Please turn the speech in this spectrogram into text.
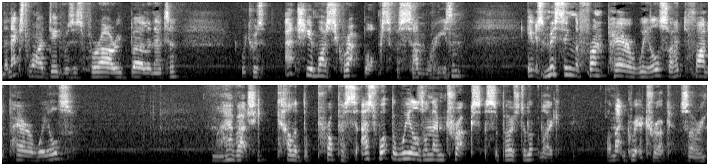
the next one I did was this Ferrari Berlinetta, which was actually in my scrap box for some reason. It was missing the front pair of wheels, so I had to find a pair of wheels. I have actually coloured the proper... That's what the wheels on them trucks are supposed to look like. On that Gritter truck, sorry.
